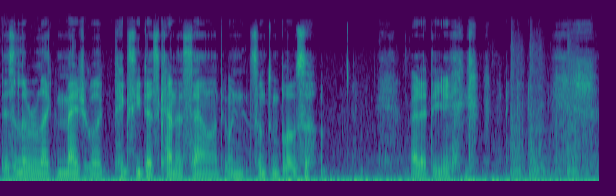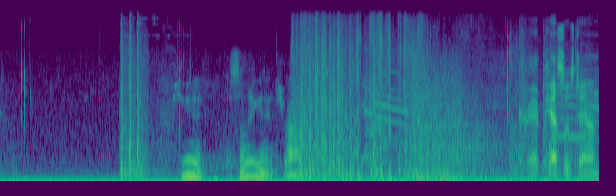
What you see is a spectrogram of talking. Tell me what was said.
There's a little like magical like pixie dust kind of sound when something blows up right at the end. Gonna, is somebody gonna drop? Crap, castle's down.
